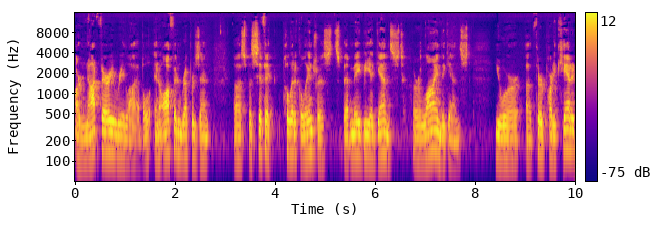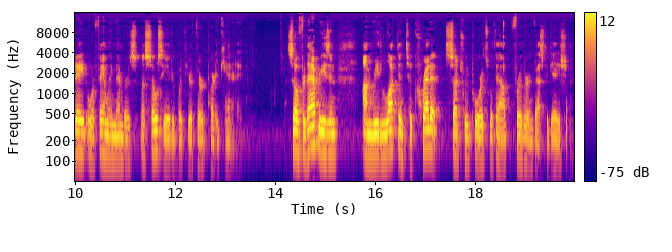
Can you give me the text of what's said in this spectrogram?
are not very reliable and often represent uh, specific political interests that may be against or aligned against your uh, third party candidate or family members associated with your third party candidate. So, for that reason, I'm reluctant to credit such reports without further investigation.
